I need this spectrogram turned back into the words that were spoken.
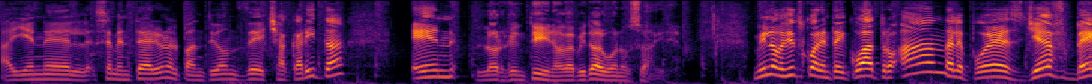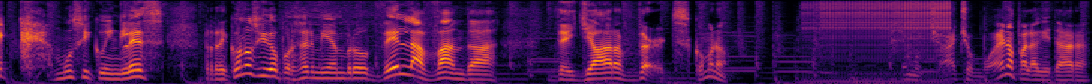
ahí en el cementerio, en el panteón de Chacarita, en la Argentina, capital Buenos Aires. 1944, ándale pues, Jeff Beck, músico inglés, reconocido por ser miembro de la banda The Yardbirds. ¿Cómo no? Ese muchacho, bueno para la guitarra.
